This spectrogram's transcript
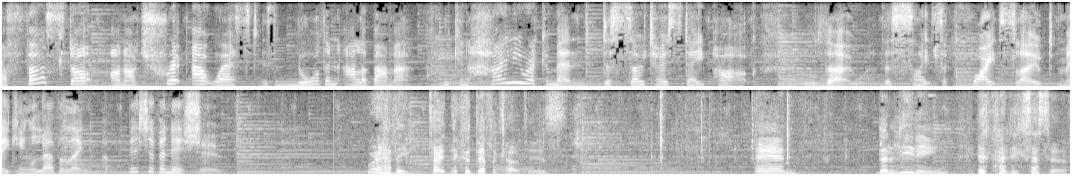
Our first stop on our trip out west is northern Alabama. We can highly recommend DeSoto State Park, although the sites are quite sloped, making leveling a bit of an issue. we're having technical difficulties and the leaning is quite excessive.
